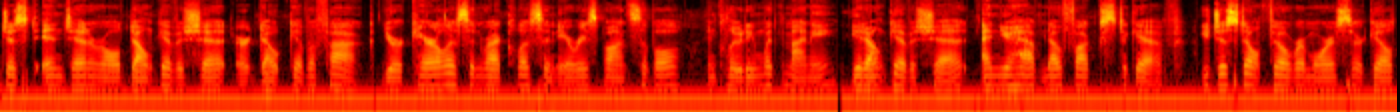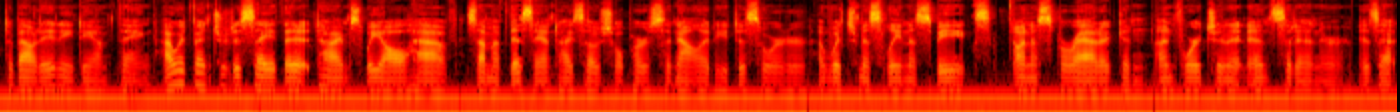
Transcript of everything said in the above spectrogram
just in general don't give a shit or don't give a fuck. You're careless and reckless and irresponsible, including with money. You don't give a shit, and you have no fucks to give. You just don't feel remorse or guilt about any damn thing. I would venture to say that at times we all have some of this antisocial personality disorder of which Miss Lena speaks on a sporadic and unfortunate incident, or is that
